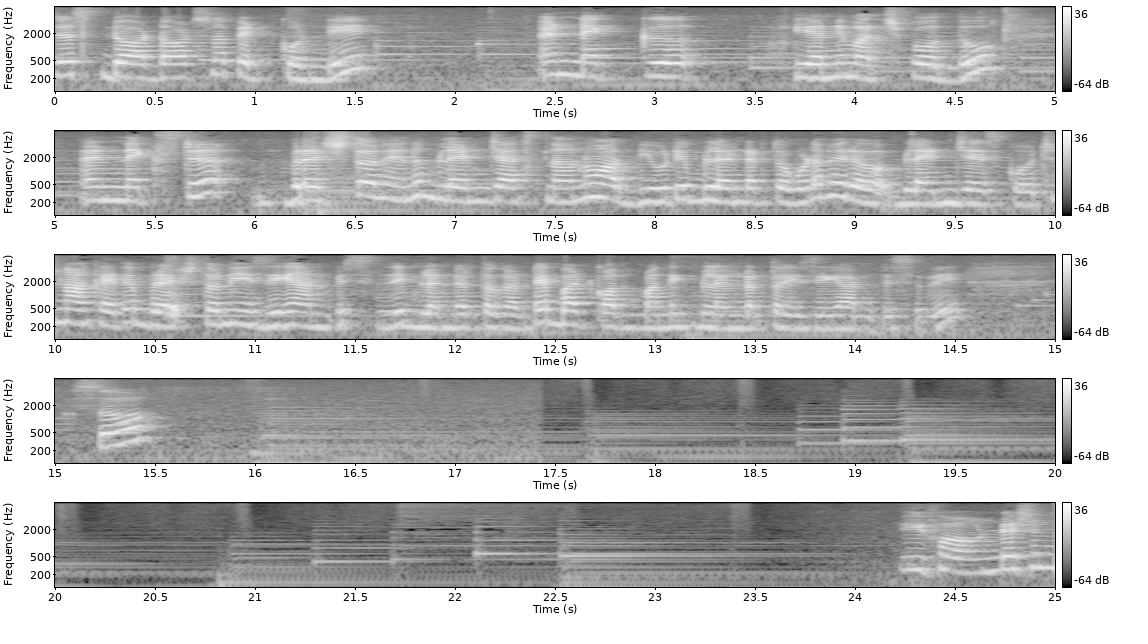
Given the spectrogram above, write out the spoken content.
జస్ట్ డాట్ డాట్స్లో పెట్టుకోండి. అండ్ నెక్ ఇవన్నీ మర్చిపోవద్దు. అండ్ నెక్స్ట్ బ్రష్తో నేను బ్లెండ్ చేస్తున్నాను. ఆర్ బ్యూటీ బ్లెండర్తో కూడా మీరు బ్లెండ్ చేసుకోవచ్చు. నాకైతే బ్రష్తోనే ఈజీగా అనిపిస్తుంది బ్లెండర్తో కంటే బట్ కొంతమందికి బ్లెండర్తో ఈజీగా అనిపిస్తుంది. సో ఈ ఫౌండేషన్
